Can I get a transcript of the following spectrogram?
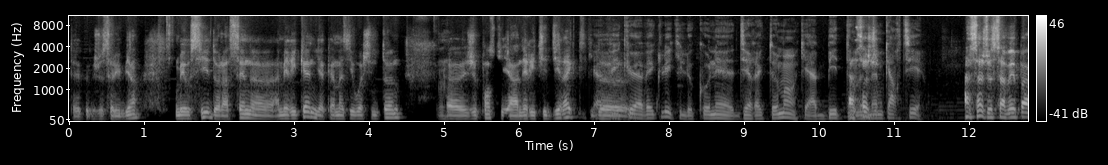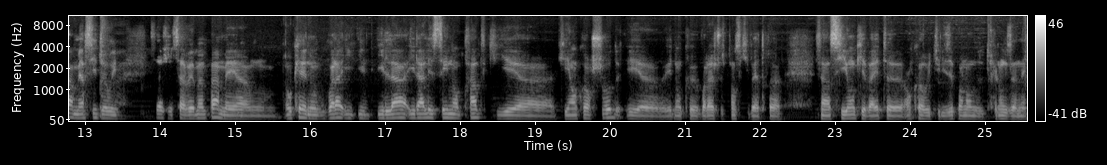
que je salue bien, mais aussi de la scène euh, américaine. Il y a Kamasi Washington. Euh, je pense qu'il y a un héritier direct Qui a vécu avec lui, qui le connaît directement, qui habite dans Ah, le je- même quartier. Ah ça je savais pas. Merci Joey. Ça je savais même pas, mais euh, ok. Donc voilà, il, a il a laissé une empreinte qui est euh, qui est encore chaude et, euh, et donc euh, voilà, je pense qu'il va être euh, c'est un sillon qui va être encore utilisé pendant de très longues années.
